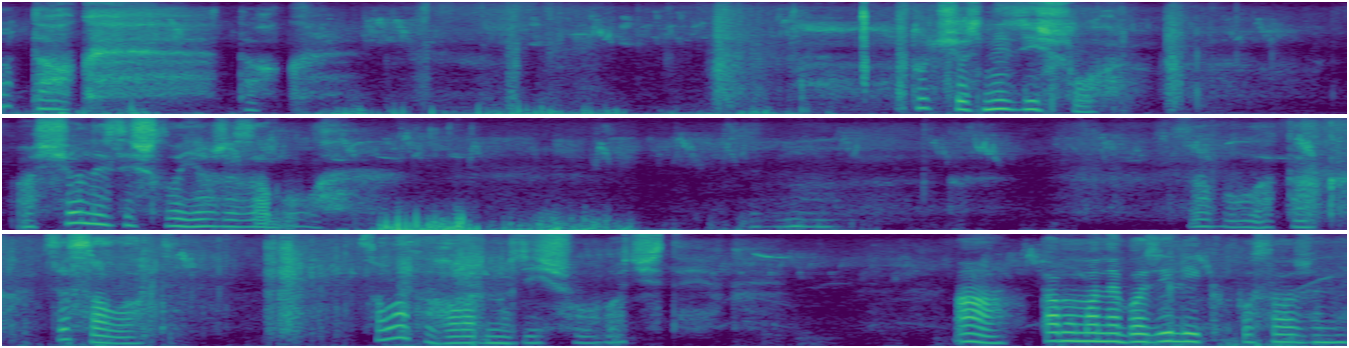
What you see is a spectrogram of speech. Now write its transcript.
Отак. Так. Тут щось не зійшло. А що не зійшло, я вже забула. Забула так. Це салат. Салат гарно зійшов, бачите як. А, там у мене базилік посаджений.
